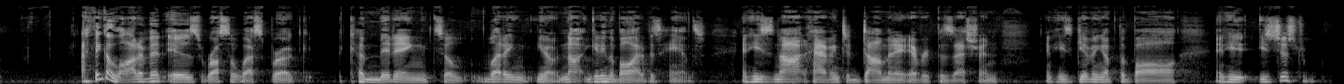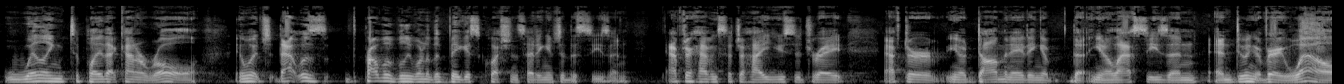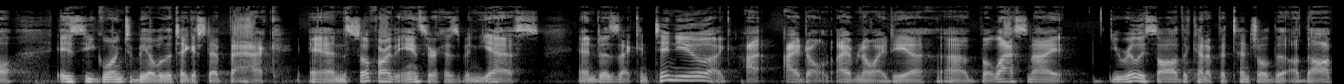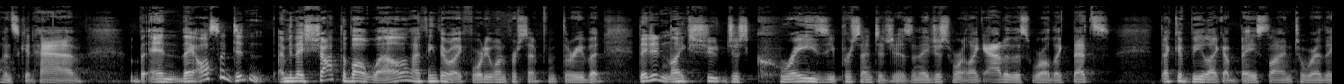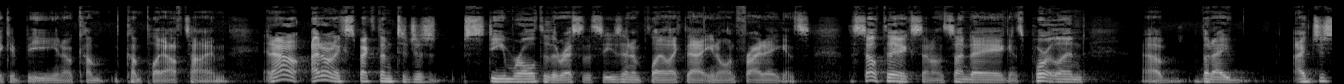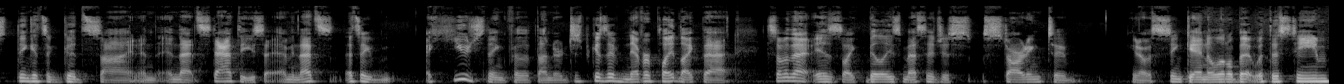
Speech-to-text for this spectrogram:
I think a lot of it is Russell Westbrook committing to letting you know not getting the ball out of his hands, and he's not having to dominate every possession, and he's giving up the ball, and he he's just willing to play that kind of role. In which that was probably one of the biggest questions heading into this season. After having such a high usage rate, after you know dominating a, the you know last season and doing it very well, is he going to be able to take a step back? And so far, the answer has been yes. And does that continue? Like I, I don't. I have no idea. Uh, but last night, you really saw the kind of potential the the offense could have. But, and they also didn't. I mean, they shot the ball well. I think they were like forty one percent from three, but they didn't like shoot just crazy percentages, and they just weren't like out of this world. Like that's that could be like a baseline to where they could be, you know, come come playoff time. And I don't I don't expect them to just steamroll through the rest of the season and play like that, you know, on Friday against the Celtics and on Sunday against Portland. Uh, but I I just think it's a good sign, and and that stat that you say, I mean, that's that's a a huge thing for the Thunder, just because they've never played like that. Some of that is like Billy's message is starting to you know sink in a little bit with this team.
